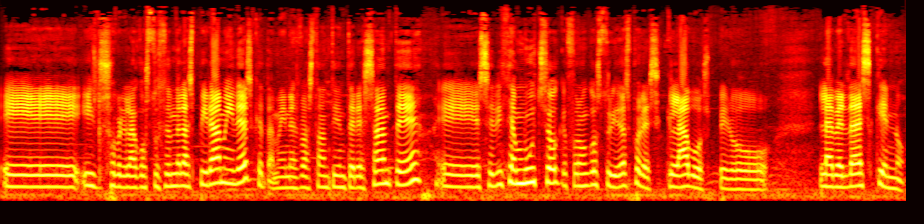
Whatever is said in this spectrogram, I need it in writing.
Eh, y sobre la construcción de las pirámides, que también es bastante interesante, eh, se dice mucho que fueron construidas por esclavos, pero la verdad es que no.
